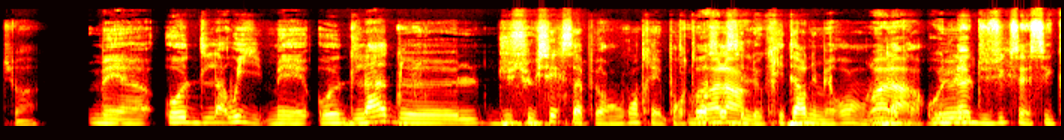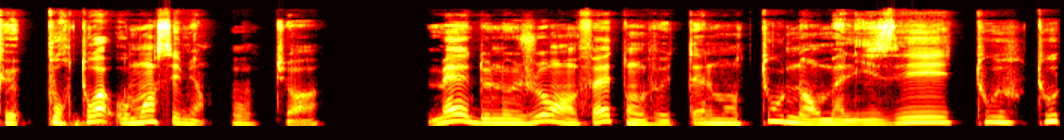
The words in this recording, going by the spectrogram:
tu vois. Mais euh, au-delà, oui, mais au-delà de, du succès que ça peut rencontrer. Pour toi, Voilà. ça, c'est le critère numéro un. Voilà. Oui, au-delà oui. du succès, c'est que pour toi, au moins, c'est bien. Mm. Tu vois. Mais de nos jours, en fait, on veut tellement tout normaliser, tout, tout,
